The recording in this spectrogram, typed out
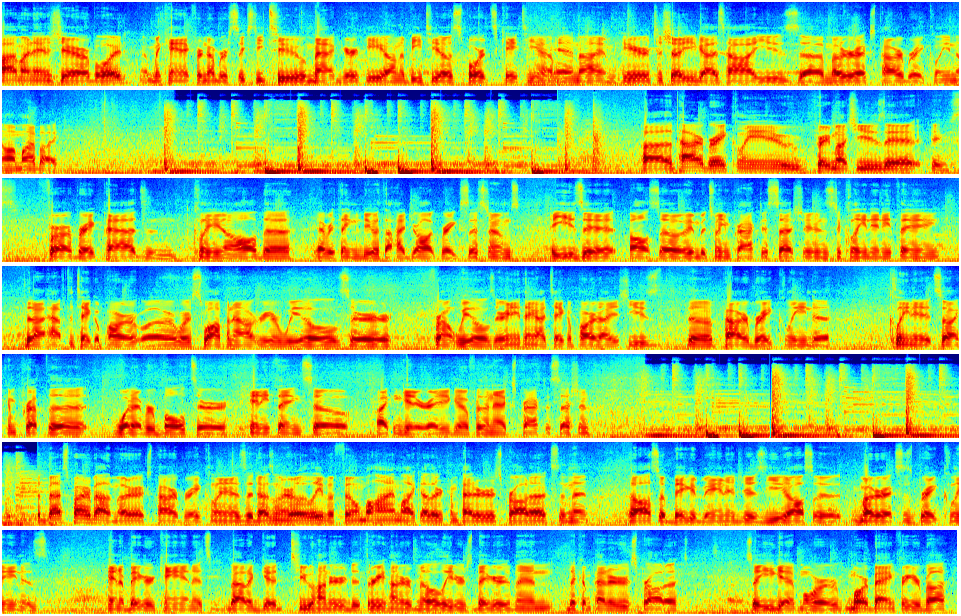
Hi, my name is J.R. Boyd, I'm a mechanic for number 62, Matt Goerke on the BTO Sports KTM. And I'm here to show you guys how I use uh, Motorex Power Brake Clean on my bike. Uh, the Power Brake Clean, we pretty much use it for our brake pads and cleaning all the everything to do with the hydraulic brake systems. I use it also in between practice sessions to clean anything that I have to take apart whether we're swapping out rear wheels or front wheels or anything I take apart I just use the power brake clean to clean it so I can prep the whatever bolts or anything so I can get it ready to go for the next practice session. The best part about the Motorex Power Brake Clean is it doesn't really leave a film behind like other competitors' products and then the also big advantage is you also, Motorex's Brake Clean is in a bigger can. It's about a good 200 to 300 milliliters bigger than the competitor's product. So you get more, more bang for your buck.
